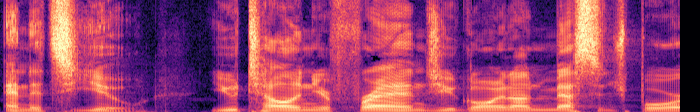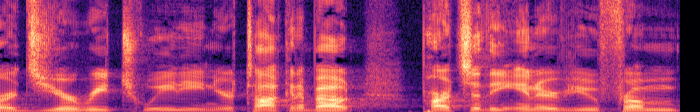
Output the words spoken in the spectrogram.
and it's you. You telling your friends, you going on message boards, you're retweeting, you're talking about parts of the interview from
